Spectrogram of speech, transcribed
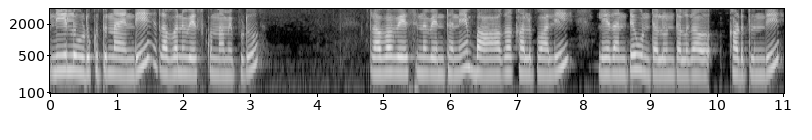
నీళ్ళు ఉడుకుతున్నాయండి. రవ్వను వేసుకుందాం ఇప్పుడు. రవ్వ వేసిన వెంటనే బాగా కలపాలి. లేదంటే ఉంటలుంటలుగా కడుతుంది.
